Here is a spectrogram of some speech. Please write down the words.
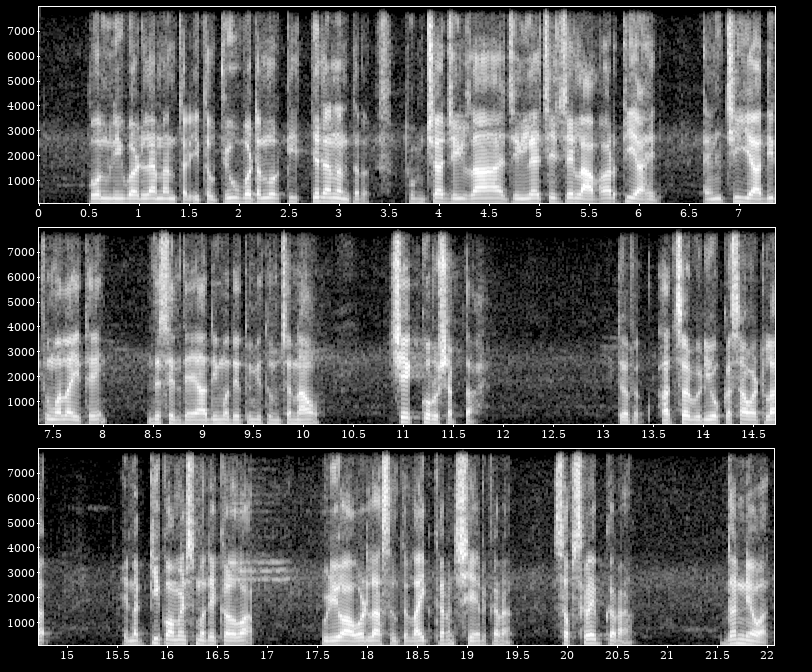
तो निवडल्यानंतर इथं व्ह्यू बटनवर क्लिक केल्यानंतर तुमच्या जिल्हा जिल्ह्याचे जे लाभार्थी आहेत त्यांची यादी तुम्हाला इथे दिसेल. त्या यादीमध्ये तुम्ही तुमचं नाव चेक करू शकता. तर आजचा व्हिडिओ कसा वाटला हे नक्की कॉमेंट्समध्ये कळवा. व्हिडिओ आवडला असेल तर लाईक करा शेअर करा सबस्क्राईब करा. धन्यवाद.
